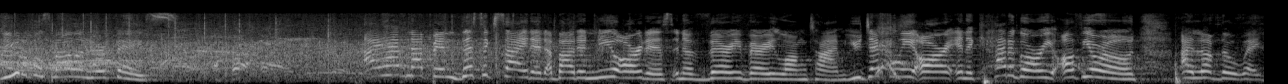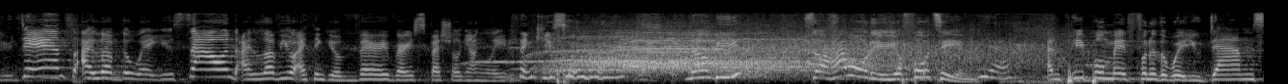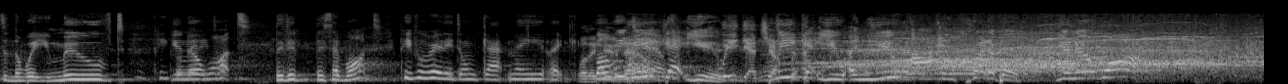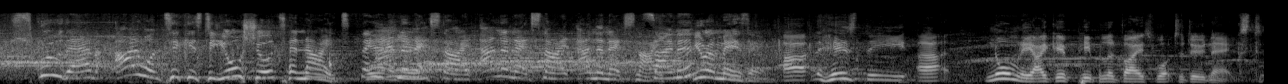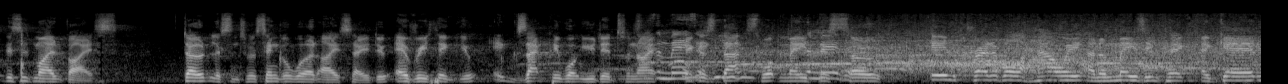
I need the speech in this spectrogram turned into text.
beautiful smile on her face. I have not been this excited about a new artist in a very, very long time. You definitely are in a category of your own. I love the way you dance. I love the way you sound. I love you. I think you're a very, very special young lady. Thank you so much. Mel B, so how old are you? You're 14. Yeah. And people made fun of the way you danced and the way you moved. People you know really what? They did. They said what? People really don't get me. Like, Well, they Well, do we now. do get you. We get you. We get you, and you are incredible. You know what? Screw them. I want tickets to your show tonight. Thank and you. the next night, and the next night, and the next night. Simon? You're amazing. Uh, here's the. Uh, normally, I give people advice what to do next. This is my advice. Don't listen to a single word I say. Do everything you exactly what you did tonight amazing. because that's what made this so incredible. Howie, an amazing pick again.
